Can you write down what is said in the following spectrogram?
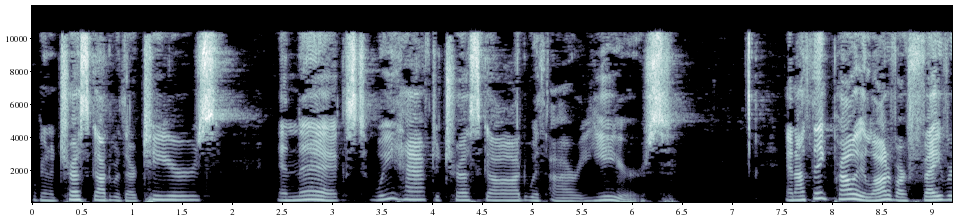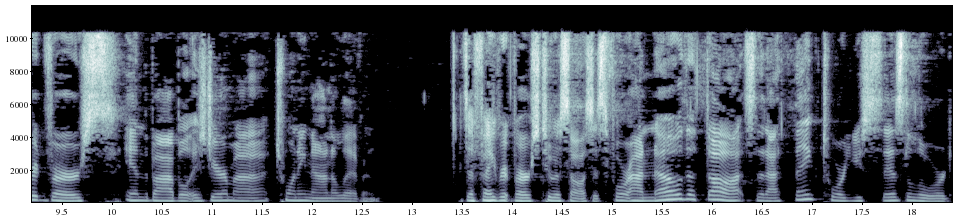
We're going to trust God with our tears. And next, we have to trust God with our years. And I think probably a lot of our favorite verse in the Bible is Jeremiah 29, 11. It's a favorite verse to us all. It says, For I know the thoughts that I think toward you, says the Lord,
